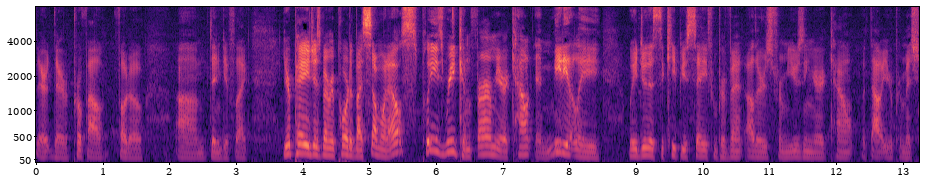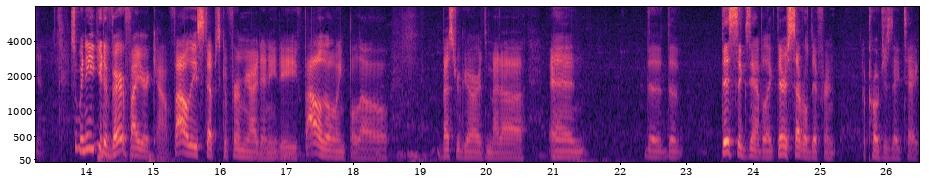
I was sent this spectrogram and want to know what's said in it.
their their profile photo, um, didn't get flagged. Your page has been reported by someone else. Please reconfirm your account immediately. We do this to keep you safe and prevent others from using your account without your permission. So we need you to verify your account. Follow these steps to confirm your identity. Follow the link below. Best regards, Meta. And the the this example, like there's several different approaches they take,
